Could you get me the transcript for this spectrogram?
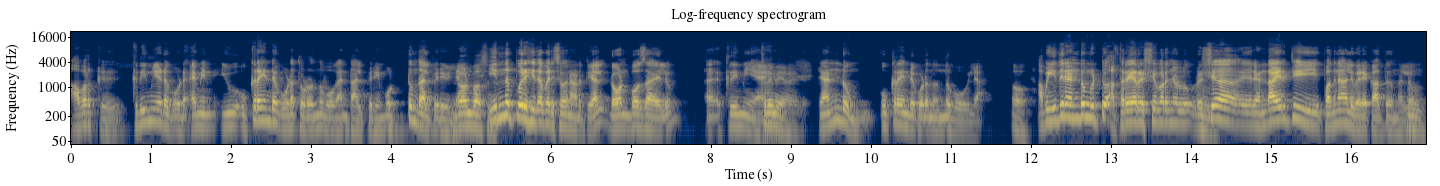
അവർക്ക് ക്രീമിയയുടെ കൂടെ ഐ മീൻ യു ഉക്രൈന്റെ കൂടെ തുടർന്നു പോകാൻ താല്പര്യം ഒട്ടും താല്പര്യമില്ല. ഡോൺ ബോസ് ഇന്നിപ്പോൾ ഒരു ഹിതപരിശോധന നടത്തിയാൽ ഡോൺ ബോസ് ആയാലും ക്രിമിയ ക്രീമിയ രണ്ടും ഉക്രൈന്റെ കൂടെ നിന്ന് പോവില്ല. ഓ. അപ്പൊ ഇത് രണ്ടും വിട്ടു. അത്രയേ റഷ്യ പറഞ്ഞുള്ളൂ. റഷ്യ രണ്ടായിരത്തി പതിനാല് വരെ കാത്തു നിന്നല്ലോ.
